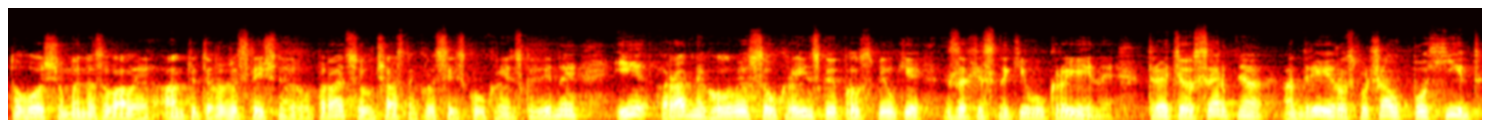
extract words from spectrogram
того, що ми називали антитерористичною операцією, учасник російсько-української війни і радник голови Всеукраїнської профспілки захисників України. 3 серпня Андрій розпочав похід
